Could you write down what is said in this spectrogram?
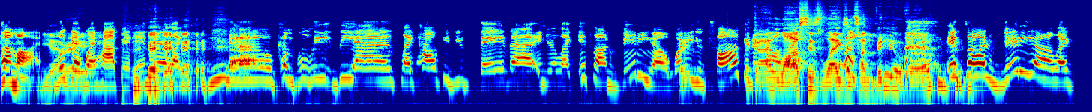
Come on. Yeah, Look right. at what happened. And they're like, no, complete BS. Like, how could you say that? And you're like, it's on video. What are you talking about? The guy about? lost like, his legs. It's on video, bro. it's on video. Like,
